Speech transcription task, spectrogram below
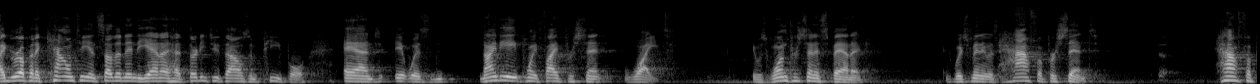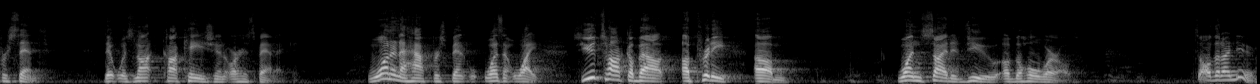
I grew up in a county in southern Indiana, had 32,000 people, and it was 98.5% white. It was 1% Hispanic, which meant it was half a percent, half a percent that was not Caucasian or Hispanic. One and a half percent wasn't white. So you talk about a pretty um, one sided view of the whole world. It's all that I knew.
